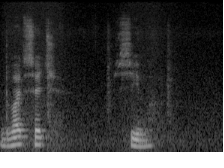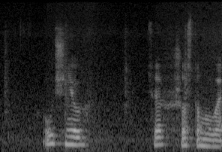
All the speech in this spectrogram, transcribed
27 учнів. Це в шостому В.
